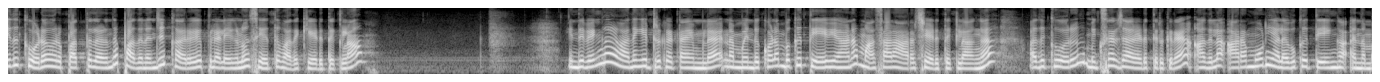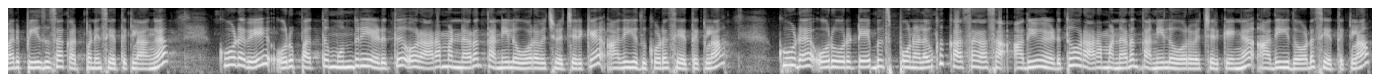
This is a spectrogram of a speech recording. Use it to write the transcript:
இது கூட ஒரு பத்துலேருந்து பதினஞ்சு கருவேப்பிலைகளும் சேர்த்து வதக்கி எடுத்துக்கலாம். இந்த வெங்காயம் வதங்கிட்டு இருக்க டைமில் நம்ம இந்த குழம்புக்கு தேவையான மசாலா அரைச்சி எடுத்துக்கலாங்க. அதுக்கு ஒரு மிக்சர் ஜார் எடுத்துருக்கிறேன். அதில் அரை மூடி அளவுக்கு தேங்காய் இந்த மாதிரி பீசஸாக கட் பண்ணி சேர்த்துக்கலாங்க. கூடவே ஒரு பத்து முந்திரி எடுத்து ஒரு அரை மணி நேரம் தண்ணியில் ஊற வச்சு வச்சுருக்கேன். அதையும் இது கூட சேர்த்துக்கலாம். கூட ஒரு ஒரு டேபிள் ஸ்பூன் அளவுக்கு கசகசா அதையும் எடுத்து ஒரு அரை மணி நேரம் தண்ணியில் ஊற வச்சுருக்கீங்க. அதையும் இதோடு சேர்த்துக்கலாம்.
